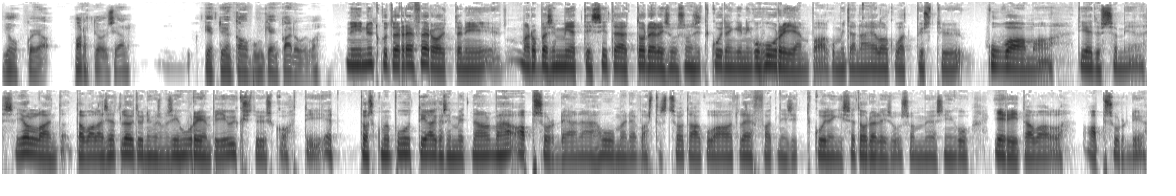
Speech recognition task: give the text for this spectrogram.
joukkoja partioi siellä tiettyjen kaupunkien kaduilla. Niin nyt kun te referoitte, niin mä rupesin miettimään sitä, että todellisuus on sitten kuitenkin niin kuin hurjempaa kuin mitä nämä elokuvat pystyy kuvaamaan tietyssä mielessä. Jollain tavalla sieltä löytyy niin semmoisia hurjempia yksityiskohtia. Tuossa kun me puhuttiin aikaisemmin, että nämä on vähän absurdeja nämä huumeiden vastaista sotaa kuvaavat leffat, niin sitten kuitenkin se todellisuus on myös niin kuin eri tavalla absurdia.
